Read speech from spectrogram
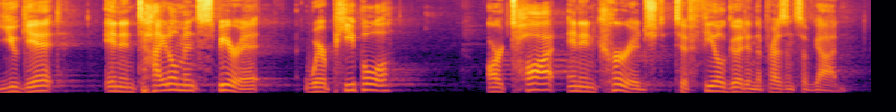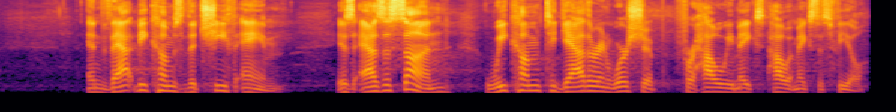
You get an entitlement spirit where people are taught and encouraged to feel good in the presence of God. And that becomes the chief aim is as a son, we come to gather and worship for how we makes how it makes us feel.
